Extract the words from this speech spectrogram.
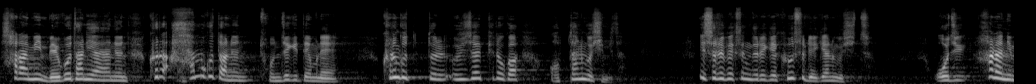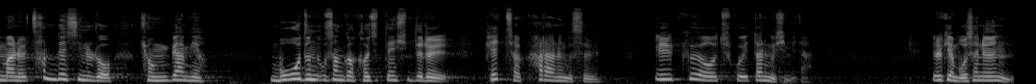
사람이 메고 다녀야 하는 그런 아무것도 아닌 존재이기 때문에 그런 것들 의지할 필요가 없다는 것입니다. 이스라엘 백성들에게 그것을 얘기하는 것이죠. 오직 하나님만을 참된 신으로 경배하며 모든 우상과 거짓된 신들을 배척하라는 것을 일깨워 주고 있다는 것입니다. 이렇게 모세는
